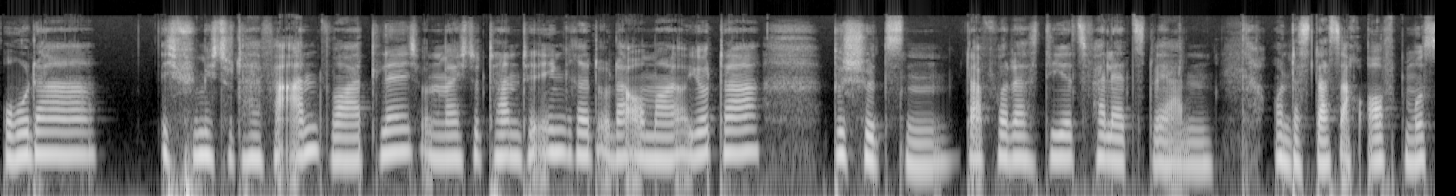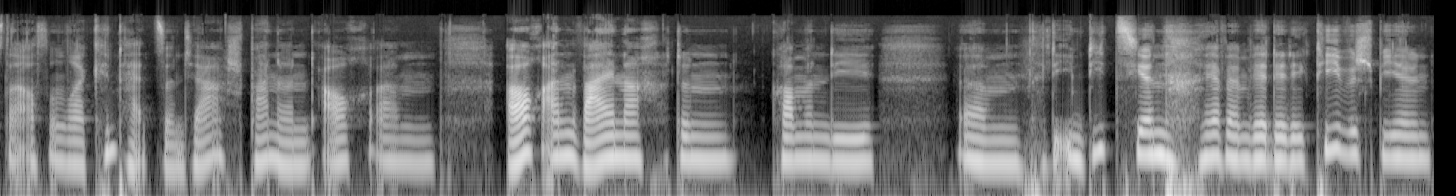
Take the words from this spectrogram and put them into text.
oder ich fühle mich total verantwortlich und möchte Tante Ingrid oder Oma Jutta beschützen davor, dass die jetzt verletzt werden. Und dass das auch oft Muster aus unserer Kindheit sind, ja, spannend. Auch, ähm, auch an Weihnachten kommen die, ähm, die Indizien, ja, wenn wir Detektive spielen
